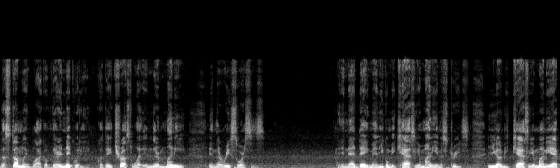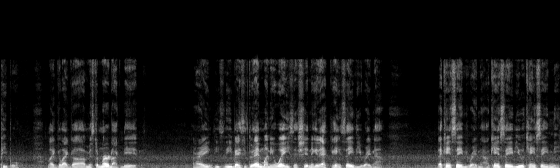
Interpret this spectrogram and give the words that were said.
the stumbling block of their iniquity, because they trust what? In their money, in their resources. In that day, man, you're gonna be casting your money in the streets. And you're gonna be casting your money at people, like like uh, Mr. Murdoch did. All right, he he basically threw that money away. He said, "Shit, nigga, that can't save you right now." That can't save you right now. It can't save you. It can't save me.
